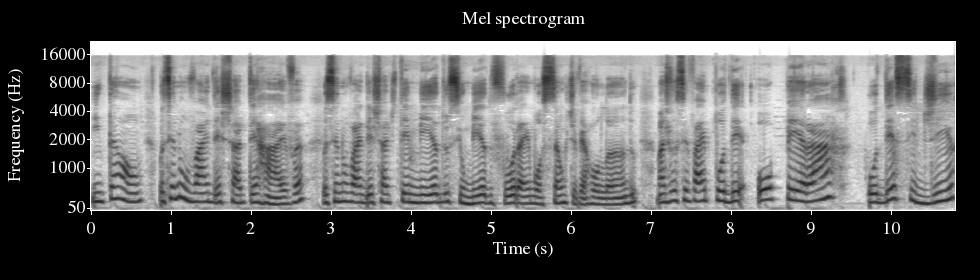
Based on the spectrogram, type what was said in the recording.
Então, você não vai deixar de ter raiva, você não vai deixar de ter medo, se o medo for a emoção que estiver rolando, mas você vai poder operar ou decidir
